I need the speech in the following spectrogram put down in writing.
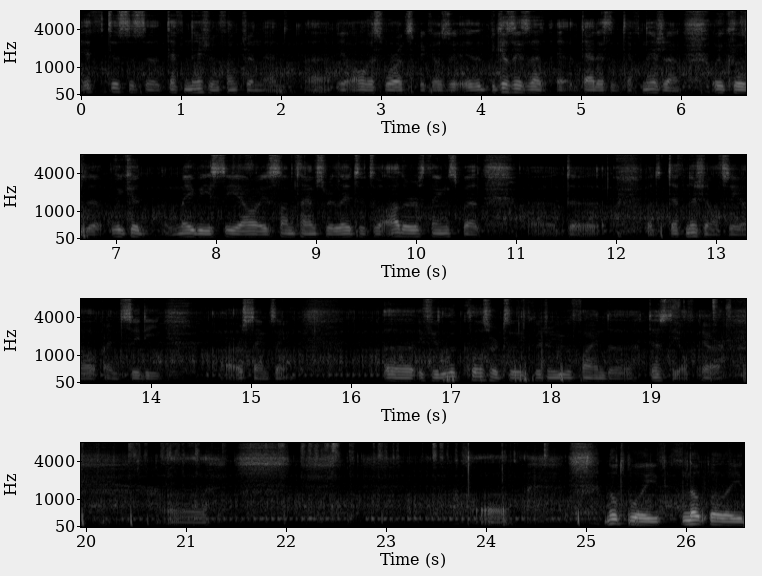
if this is a definition function that uh, it always works because it, because it's that that is a definition we could uh, we could maybe CL is sometimes related to other things but the but the definition of CL and CD are the same thing. Uh, if you look closer to the equation, you will find the density of air. Uh, uh, notably, notably,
